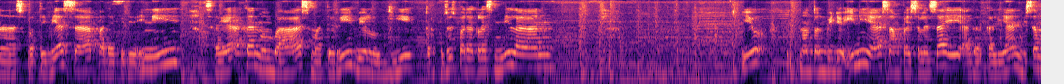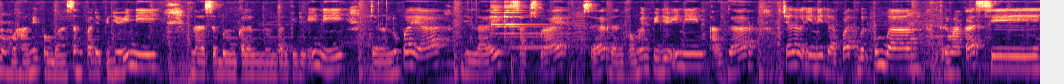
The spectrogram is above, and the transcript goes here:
Nah seperti biasa pada video ini Saya akan membahas materi biologi terkhusus pada kelas 9 Yuk nonton video ini ya sampai selesai agar kalian bisa memahami pembahasan pada video ini. Nah sebelum kalian menonton video ini jangan lupa ya di like, subscribe, share, dan komen video ini agar channel ini dapat berkembang. Terima kasih.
